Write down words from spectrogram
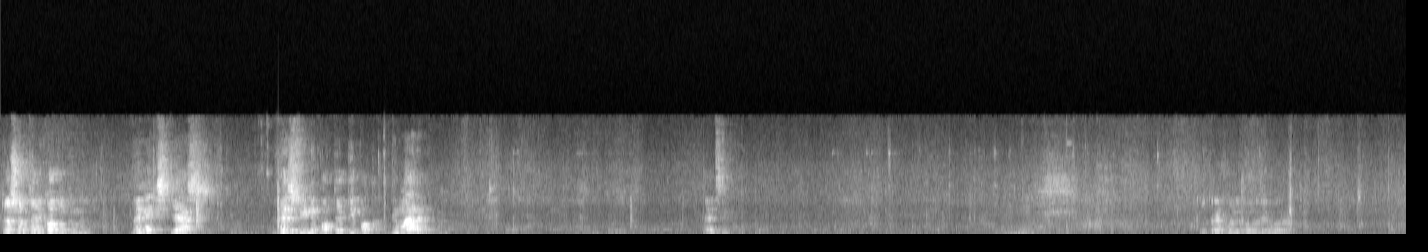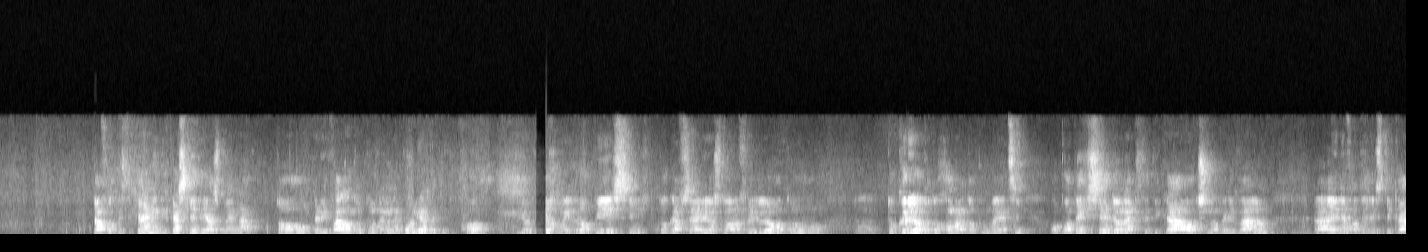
Το εσωτερικό του τούνελ. Δεν έχει σκιάσεις. Δεν σβήνει ποτέ τίποτα. Δημάρε. Έτσι. Το τρέχω λίγο γρήγορα. Τα φωτιστικά είναι ειδικά σχεδιασμένα. Το περιβάλλον του τούνελ είναι πολύ απαιτητικό, διότι έχουμε έχουμε υγροποίηση των καυσαρίων στην οροφή λόγω του, του κρύου από το χώμα, να το πούμε έτσι. Οπότε έχει έντονα επιθετικά όξινο περιβάλλον. Είναι φωτιστικά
